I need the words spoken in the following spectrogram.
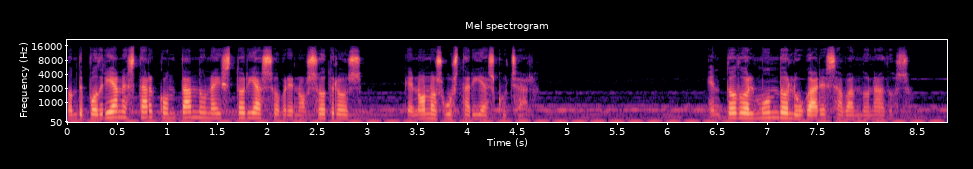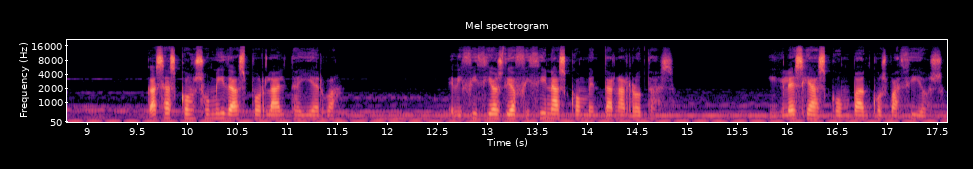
donde podrían estar contando una historia sobre nosotros que no nos gustaría escuchar. En todo el mundo lugares abandonados, casas consumidas por la alta hierba, edificios de oficinas con ventanas rotas, iglesias con bancos vacíos.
